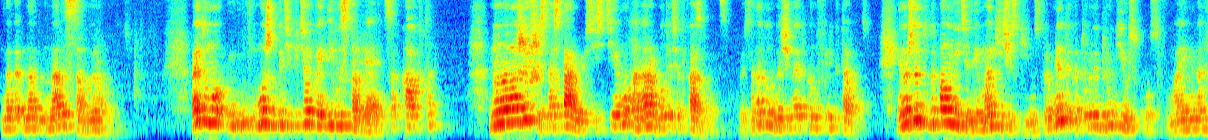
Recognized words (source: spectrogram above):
Надо, надо, надо с собой работать. Поэтому, может быть, и пятерка и выставляется как-то, но наложившись на старую систему, она работать отказывается. То есть она начинает конфликтовать. И нужны дополнительные магические инструменты, которые другим способом, а именно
